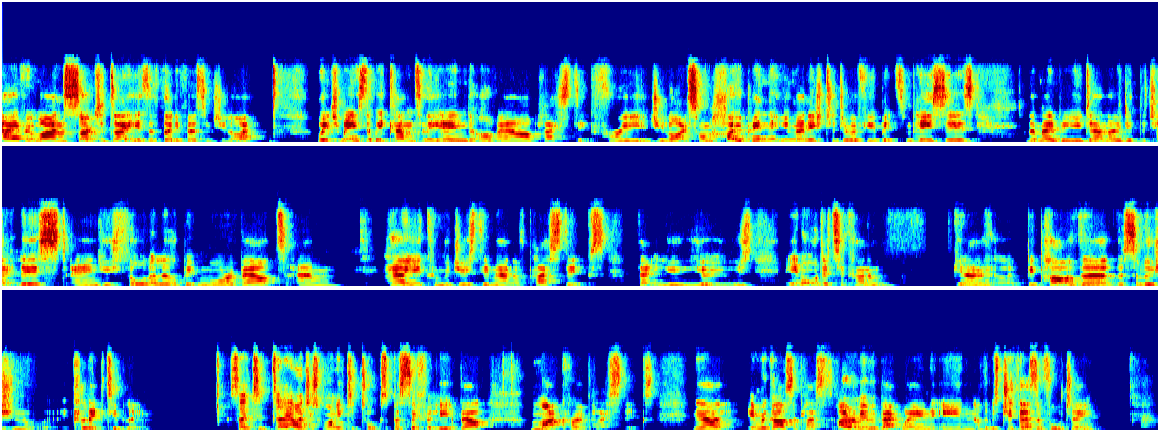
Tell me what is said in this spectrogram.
Hi everyone. So today is the 31st of July, which means that we come to the end of our plastic free July. So I'm hoping that you managed to do a few bits and pieces, that maybe you downloaded the checklist and you thought a little bit more about um, how you can reduce the amount of plastics that you use in order to kind of, you know, be part of the, the solution collectively. So today I just wanted to talk specifically about microplastics. Now, in regards to plastics, I remember back when in, I think it was 2014,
